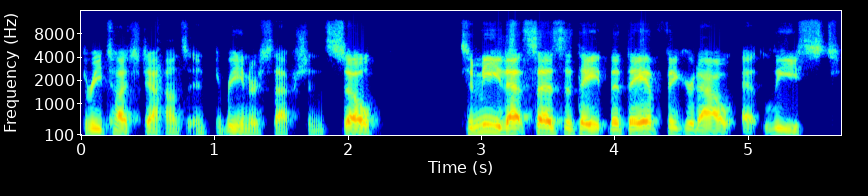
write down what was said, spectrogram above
three touchdowns, and three interceptions. So to me, that says that they that they have figured out at least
